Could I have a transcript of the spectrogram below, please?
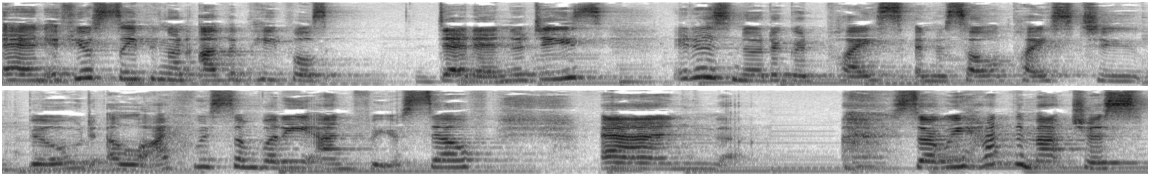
And if you're sleeping on other people's dead energies, it is not a good place and a solid place to build a life with somebody and for yourself. And so we had the mattress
